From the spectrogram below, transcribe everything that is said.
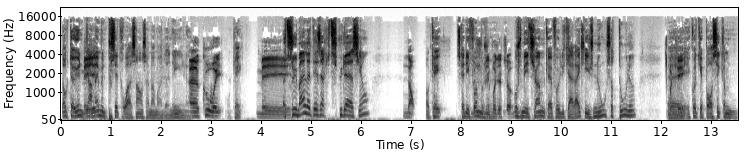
Donc, t'as eu une- Mais- quand même une poussée de croissance à un moment donné, là. Un coup, oui. OK. Mais As-tu eu mal à tes articulations? non. OK. Parce que des fois, moi, je, pas de ça. moi, je qu'il a fallu qu'il arrête, les genoux surtout, là. Euh, OK. écoute, il est passé comme,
